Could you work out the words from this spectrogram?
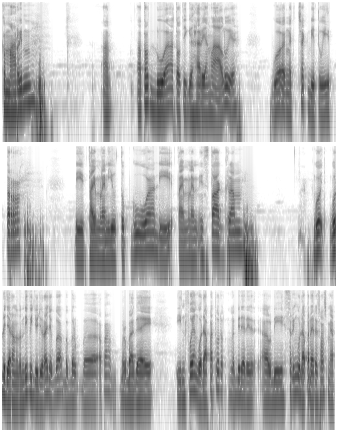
kemarin atau dua atau tiga hari yang lalu ya gue ngecek di Twitter di timeline YouTube gue di timeline Instagram. Gue gue udah jarang nonton TV jujur aja gue ber, ber, ber, berbagai info yang gue dapat tuh lebih dari uh, lebih sering gue dapat dari sosmed.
